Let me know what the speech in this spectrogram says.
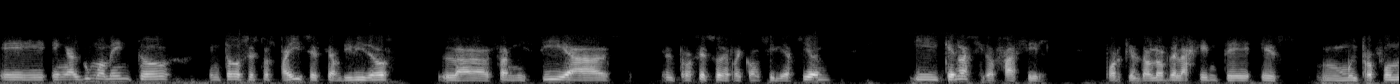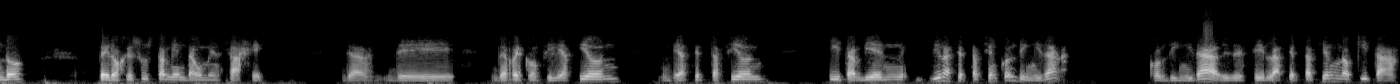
Eh, en algún momento, en todos estos países que han vivido las amnistías, el proceso de reconciliación y que no ha sido fácil porque el dolor de la gente es muy profundo, pero Jesús también da un mensaje de, de, reconciliación, de aceptación y también de una aceptación con dignidad, con dignidad, es decir, la aceptación no quita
